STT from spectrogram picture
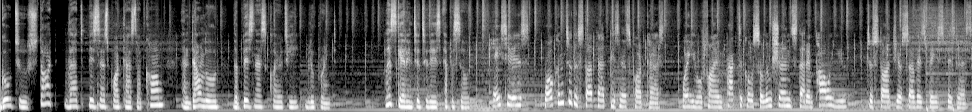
Go to startthatbusinesspodcast.com and download the Business Clarity Blueprint. Let's get into today's episode. Hey, sis. Welcome to the Start That Business podcast, where you will find practical solutions that empower you to start your service based business.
